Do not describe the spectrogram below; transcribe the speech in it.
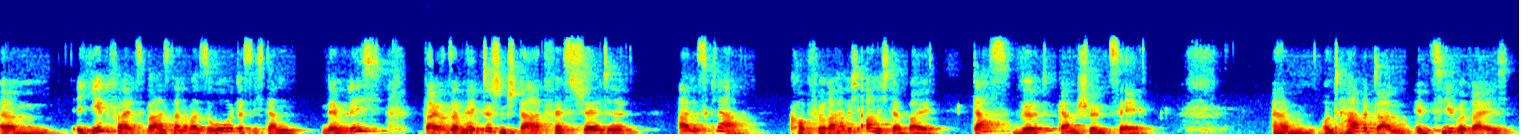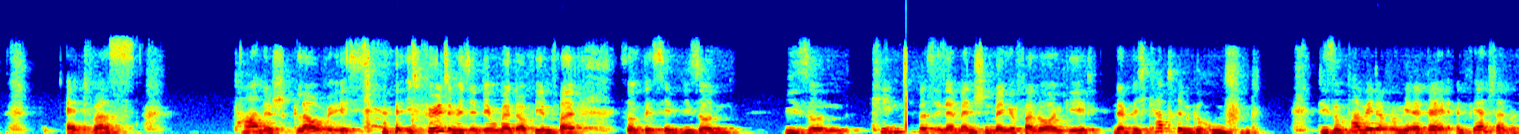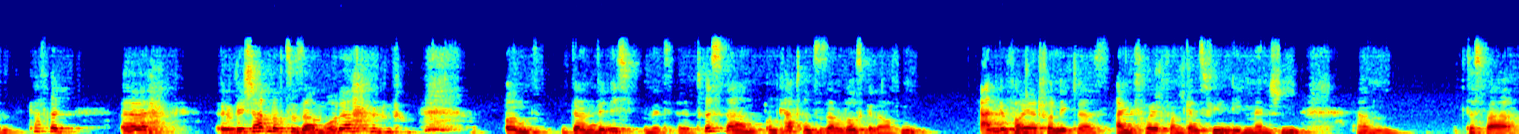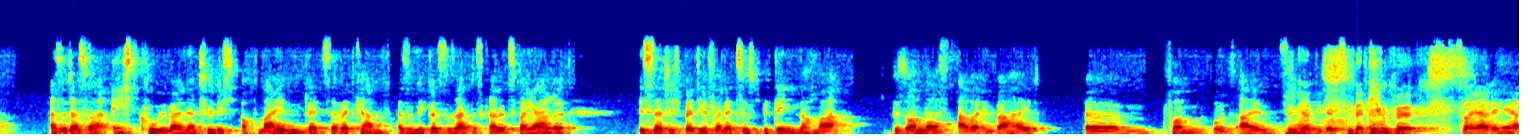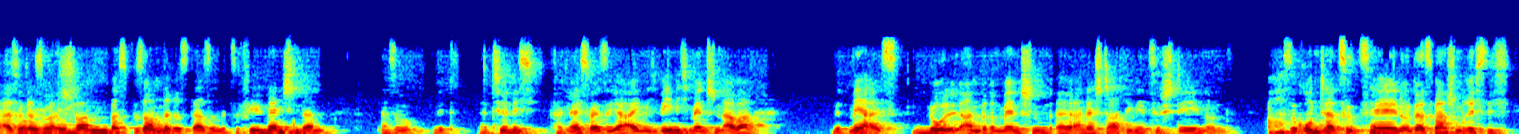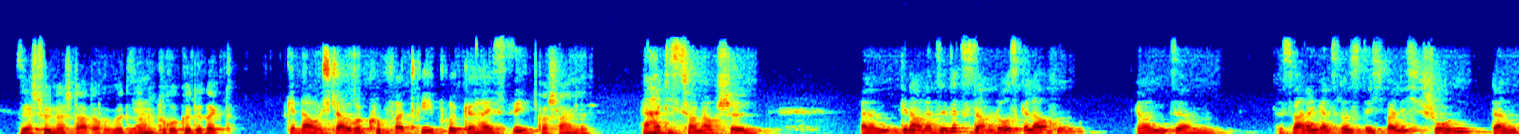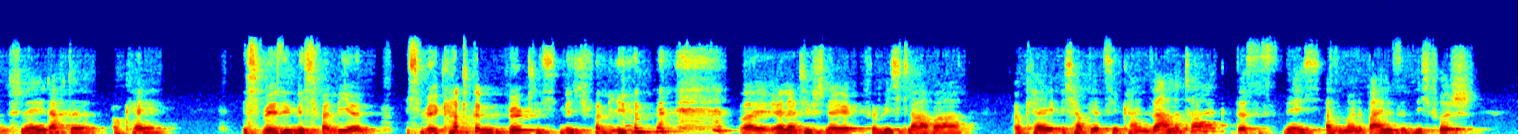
Ähm, jedenfalls war es dann aber so, dass ich dann nämlich bei unserem hektischen Start feststellte, alles klar, Kopfhörer habe ich auch nicht dabei. Das wird ganz schön zäh. Ähm, und habe dann im Zielbereich etwas panisch, glaube ich. Ich fühlte mich in dem Moment auf jeden Fall so ein bisschen wie so ein, wie so ein Kind, was in der Menschenmenge verloren geht, nämlich Katrin gerufen, die so ein paar Meter von mir entfernt stand. Und, Katrin, äh, wir starten doch zusammen, oder? Und dann bin ich mit äh, Tristan und Katrin zusammen losgelaufen, angefeuert von Niklas, angefeuert von ganz vielen lieben Menschen. Ähm, das war, also das war echt cool, weil natürlich auch mein letzter Wettkampf, also Niklas, du sagtest gerade zwei Jahre, ist natürlich bei dir verletzungsbedingt nochmal besonders, aber in Wahrheit ähm, von uns allen sind ja, ja die letzten Wettkämpfe zwei Jahre her. Also Sorry, das war, war schon was Besonderes, da so mit so vielen Menschen dann also mit natürlich vergleichsweise ja eigentlich wenig Menschen, aber mit mehr als null anderen Menschen äh, an der Startlinie zu stehen und oh, so runter zu zählen und das war schon richtig. Sehr schöner Start auch über so eine Brücke direkt. Genau, ich glaube Kupferdrehbrücke heißt sie. Wahrscheinlich. Ja, die ist schon auch schön. Ähm, genau, dann sind wir zusammen losgelaufen und ähm, das war dann ganz lustig, weil ich schon dann schnell dachte, okay, ich will sie nicht verlieren. Ich will Katrin wirklich nicht verlieren, weil relativ schnell für mich klar war, okay, ich habe jetzt hier keinen Sahnetag, das ist nicht, also meine Beine sind nicht frisch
